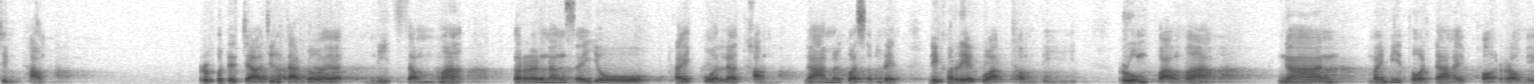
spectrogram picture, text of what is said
จึงทำพระพุทธเจ้าจึงตรัสบอกไว้ว่านิสัมมะกรนังสยโยใคร่ครวญแล้วทำงานมันก็สำเร็จ นี่เขาเรียกว่าทำดี รวมความว่างานไม่มีโทษได้ เพราะเรามี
